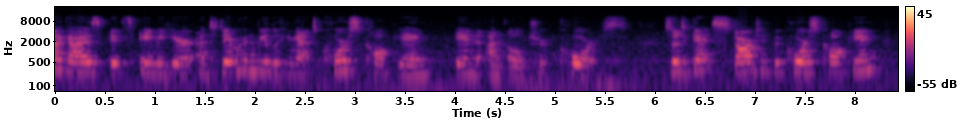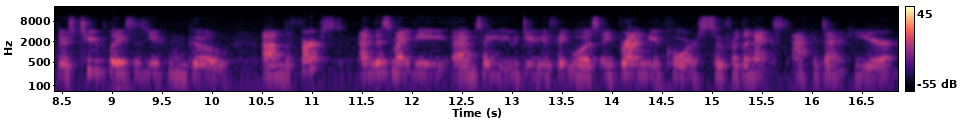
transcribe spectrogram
Hi guys, it's Amy here and today we're going to be looking at course copying in an Ultra course. So to get started with course copying, there's two places you can go. Um, the first, and this might be um, something that you would do if it was a brand new course, so for the next academic year,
